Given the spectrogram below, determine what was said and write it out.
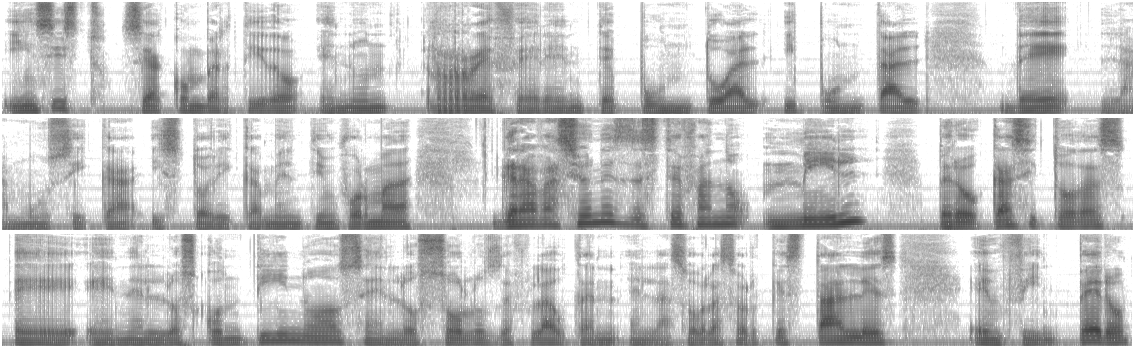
insisto, se ha convertido en un referente puntual y puntal de la música históricamente informada. Grabaciones de Estefano, mil, pero casi todas eh, en los continuos, en los solos de flauta, en las obras orquestales, en fin, pero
